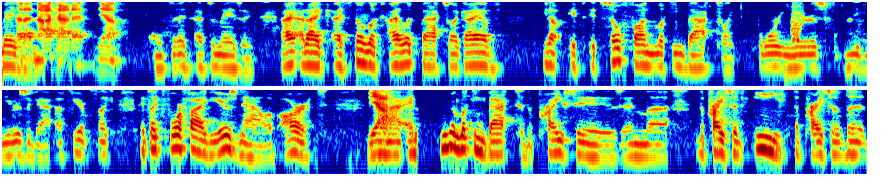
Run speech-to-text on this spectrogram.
had I not had it. Yeah, it's it's amazing. I and I, I still look I look back. So like I have you know, it's it's so fun looking back to like four years, five years ago. A fear like it's like four or five years now of art. Yeah, and, I, and even looking back to the prices and the the price of ETH, the price of the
